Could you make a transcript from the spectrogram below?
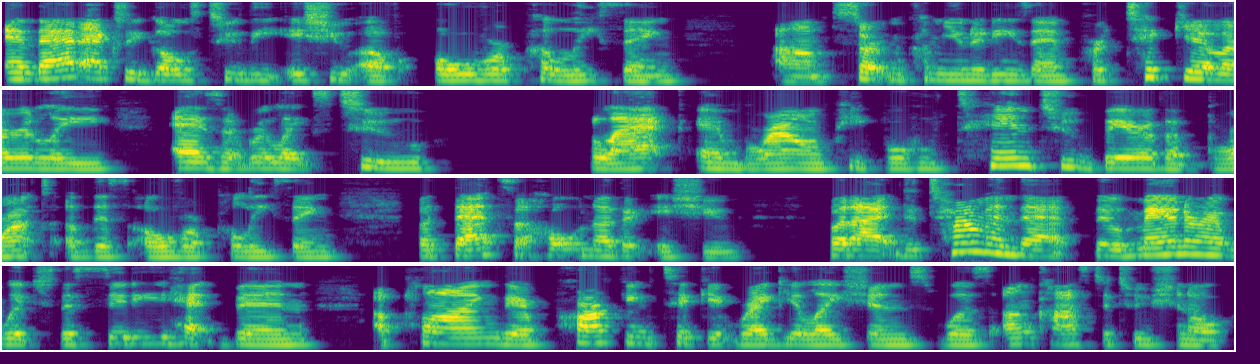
and that actually goes to the issue of over policing um, certain communities, and particularly as it relates to Black and Brown people who tend to bear the brunt of this over policing. But that's a whole nother issue. But I determined that the manner in which the city had been applying their parking ticket regulations was unconstitutional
